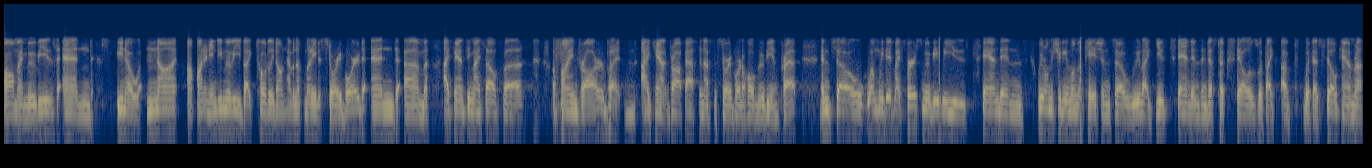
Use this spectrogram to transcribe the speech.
all my movies and you know, not on an indie movie, like totally don't have enough money to storyboard. And um, I fancy myself uh, a fine drawer, but I can't draw fast enough to storyboard a whole movie in prep. And so when we did my first movie, we used stand-ins. We were only shooting them on location, so we like used stand-ins and just took stills with like a with a still camera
